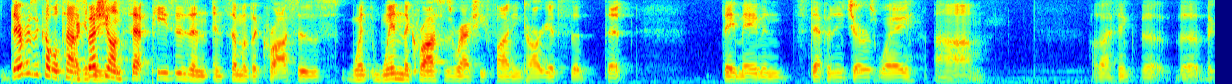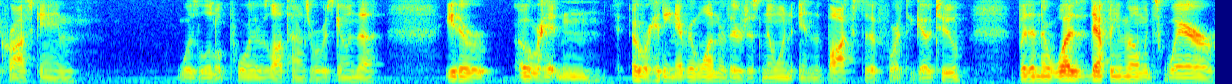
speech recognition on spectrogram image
there was a couple times, arguably, especially on set pieces and, and some of the crosses, when when the crosses were actually finding targets that that they may have been stepping each other's way. Um, although I think the, the, the cross game was a little poor. There was a lot of times where it was going to either overhitting overhitting everyone or there was just no one in the box to, for it to go to. But then there was definitely moments where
